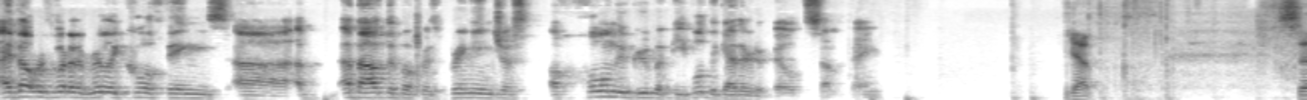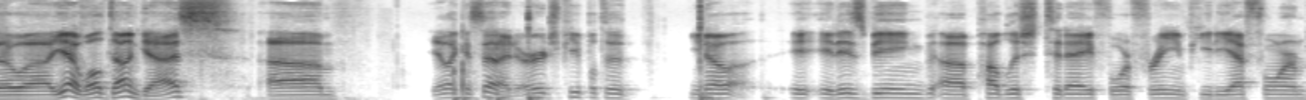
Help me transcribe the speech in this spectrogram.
I thought was one of the really cool things uh, about the book was bringing just a whole new group of people together to build something. Yep. So uh, yeah, well done, guys. Um, yeah, like I said, I'd urge people to, you know, it, it is being uh, published today for free in PDF form.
